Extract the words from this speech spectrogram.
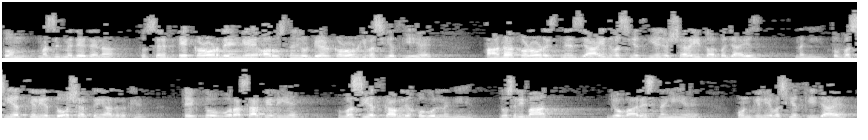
تم مسجد میں دے دینا۔ تو صرف ایک کروڑ دیں گے اور اس نے جو ڈیڑھ کروڑ کی وصیت کی ہے، آدھا کروڑ اس نے زائد وصیت کی ہے جو شرعی طور پر جائز نہیں۔ تو وسیعت کے لیے دو شرطیں یاد رکھیں۔ ایک تو ورثا کے لیے وسیعت قابل قبول نہیں ہے۔ دوسری بات، جو وارث نہیں ہے، ان کے لیے وسیعت کی جائے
